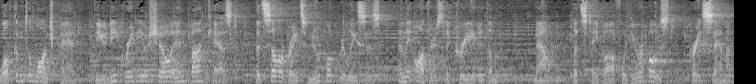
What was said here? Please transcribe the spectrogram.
Welcome to Launchpad, the unique radio show and podcast that celebrates new book releases and the authors that created them. Now, let's take off with your host, Grace Sammon.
